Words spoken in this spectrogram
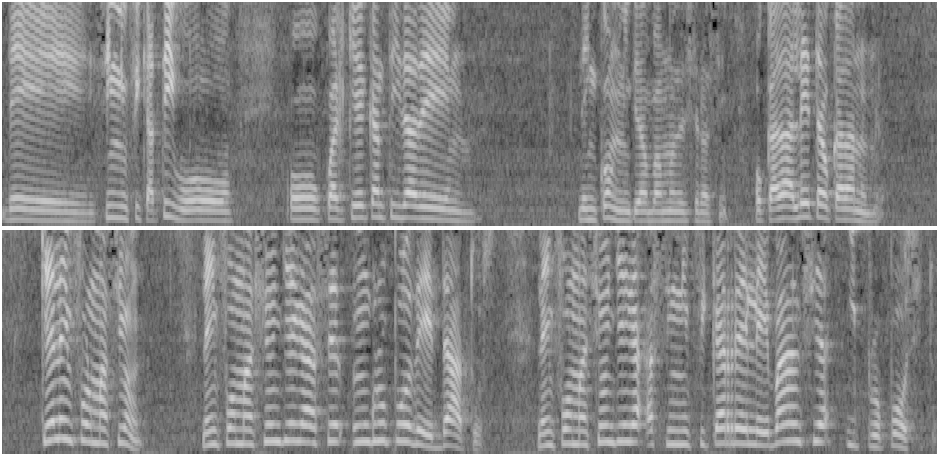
de significativo o, cualquier cantidad de, de incógnitas, vamos a decir así, o cada letra o cada número. ¿Qué es la información? La información llega a ser un grupo de datos la información llega a significar relevancia y propósito.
